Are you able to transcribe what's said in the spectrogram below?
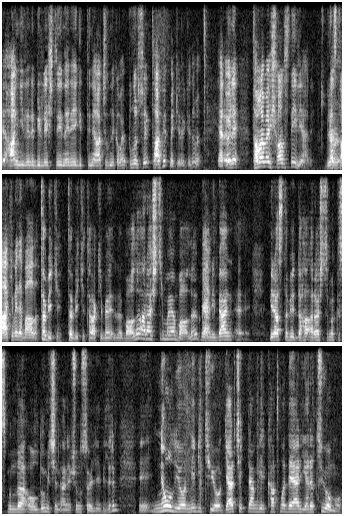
e, hangileri birleşti, nereye gitti, ne açıldı, ne kapandı hep bunları sürekli takip etmek gerekiyor değil mi? Yani öyle tamamen şans değil yani. Biraz Evet. takibe de bağlı. Tabii ki, tabii ki takibe bağlı, araştırmaya bağlı. Yani ben e, biraz tabii daha araştırma kısmında olduğum için hani şunu söyleyebilirim. E, Ne oluyor, ne bitiyor, gerçekten bir katma değer yaratıyor mu?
